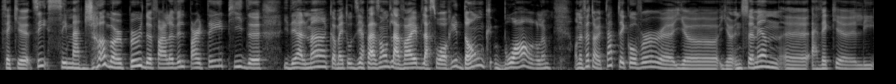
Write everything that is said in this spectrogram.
Fait que, tu sais, c'est ma job un peu de faire lever le party, puis de, idéalement, comme être au diapason de la vibe de la soirée, donc boire. là. On a fait un tap takeover il y, a, y a une semaine avec les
